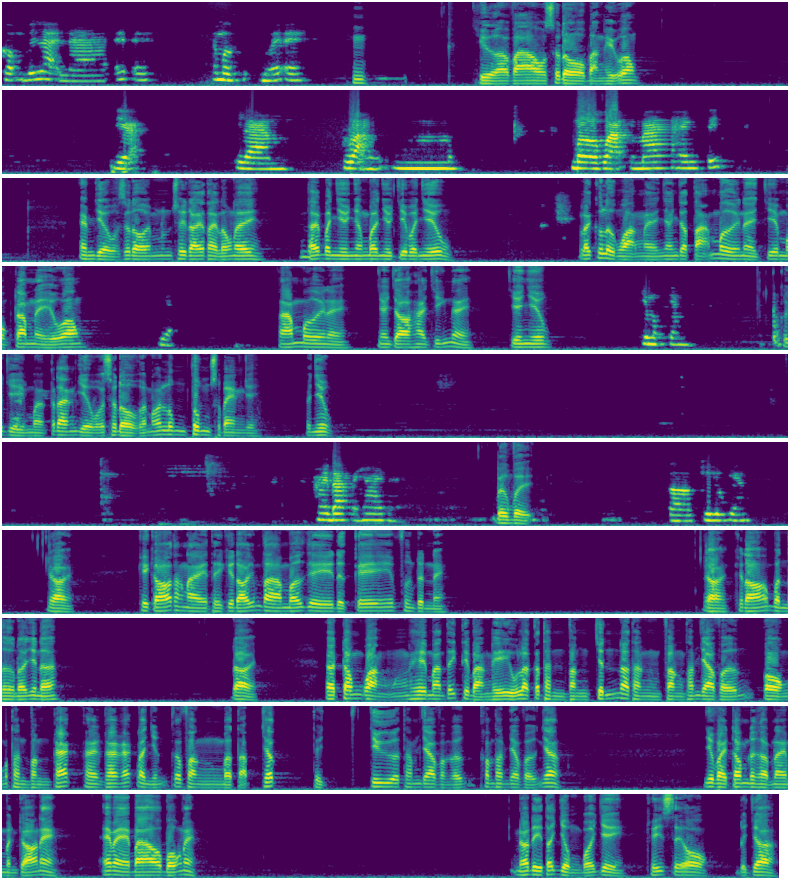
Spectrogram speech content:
cộng với lại là FE M MFE dựa vào sơ đồ bạn hiểu không? Dạ. Là quặng M quặng Mahantic em dựa vào sơ đồ em suy ra cái tài luôn đi lấy bao nhiêu nhân bao nhiêu chia bao nhiêu. Lấy cái lượng quặng này nhân cho 80 này chia 100 này hiểu không? Dạ. 80 này nhân cho 29 này. Chia nhiêu? Chia 100 có gì mà cái đang dựa vào sơ đồ nói lung tung sờ bàn vậy? Bao nhiêu? Hai ba phẩy hai đơn vị. Ờ, kg rồi. Khi có thằng này thì khi đó chúng ta mới ghi được cái phương trình này. Rồi cái đó bình thường đó chứ nữa rồi ở ờ, trong quặng hemantic thì bạn hiểu là cái thành phần chính là thành phần tham gia phản ứng còn cái thành phần khác khác khác là những cái phần mà tạp chất thì chưa tham gia phản ứng không tham gia phản ứng nha. Như vậy trong trường hợp này mình có nè Fe3O4 này nó đi tác dụng bởi gì? Khí CO được chưa?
